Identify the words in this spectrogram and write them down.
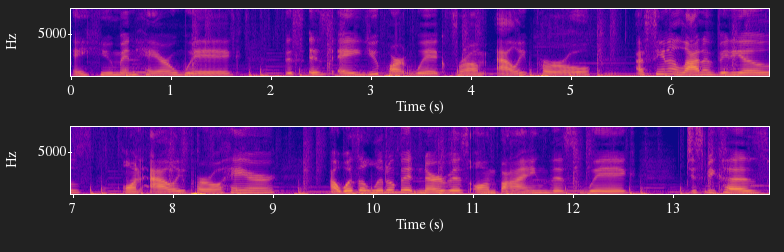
a human hair wig. This is a U-part wig from Ali Pearl. I've seen a lot of videos on Ali Pearl hair. I was a little bit nervous on buying this wig just because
